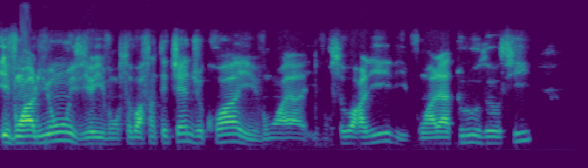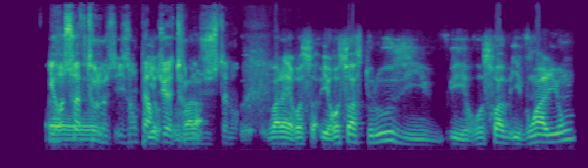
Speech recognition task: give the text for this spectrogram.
Ils vont à Lyon, ils, vont recevoir Saint-Etienne, je crois. Ils vont, ils vont recevoir Lille, ils vont aller à Toulouse aussi. Ils reçoivent euh, Toulouse, ils ont perdu à Toulouse justement. Voilà, ils reçoivent, ils reçoivent Toulouse, ils, reçoivent, ils vont à Lyon,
